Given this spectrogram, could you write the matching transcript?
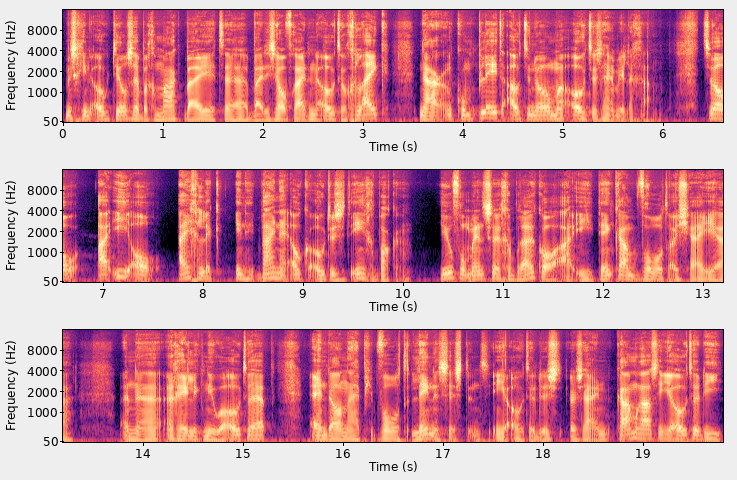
misschien ook deels hebben gemaakt bij, het, uh, bij de zelfrijdende auto, gelijk naar een compleet autonome auto zijn willen gaan. Terwijl AI al eigenlijk in bijna elke auto zit ingebakken. Heel veel mensen gebruiken al AI. Denk aan bijvoorbeeld als jij uh, een, uh, een redelijk nieuwe auto hebt. En dan heb je bijvoorbeeld lane assistant in je auto. Dus er zijn camera's in je auto die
